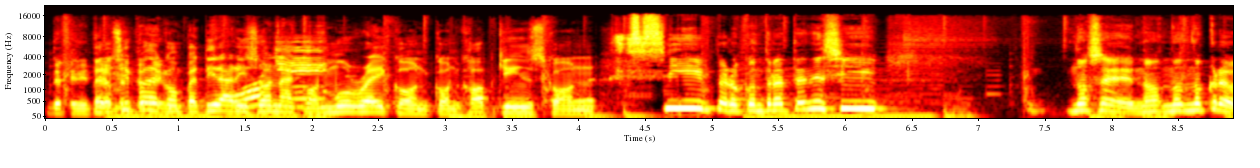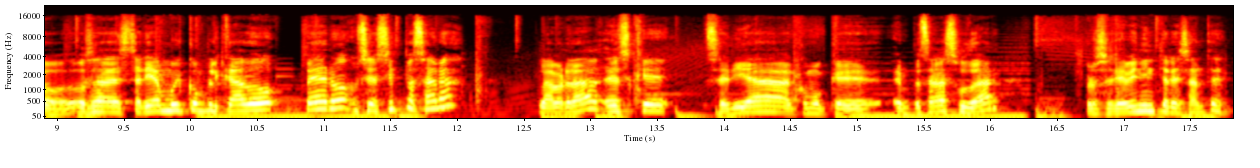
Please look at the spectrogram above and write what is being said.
Definitivamente. Pero sí puede competir Arizona Oye. con Murray, con, con Hopkins, con. Sí, pero contra Tennessee. No sé, no, no, no creo. O sea, estaría muy complicado. Pero si así pasara, la verdad es que sería como que empezar a sudar. Pero sería bien interesante.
